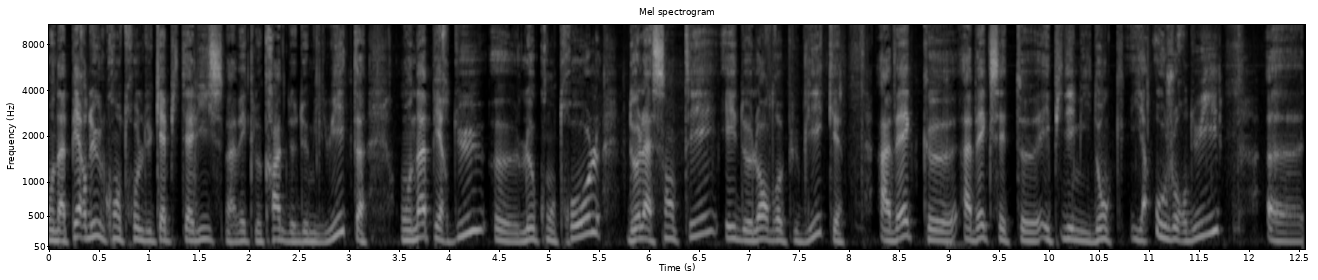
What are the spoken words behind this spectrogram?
On a perdu le contrôle du capitalisme avec le krach de 2008. On a perdu le contrôle de la santé et de l'ordre public avec, avec cette épidémie. Donc, il y a aujourd'hui euh,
